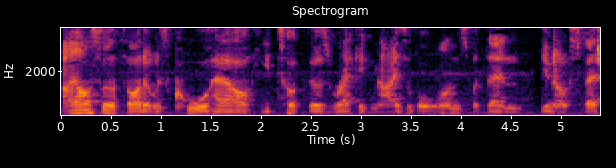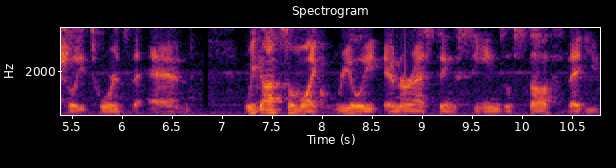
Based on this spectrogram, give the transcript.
I also thought it was cool how you took those recognizable ones, but then, you know, especially towards the end, we got some like really interesting scenes of stuff that you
